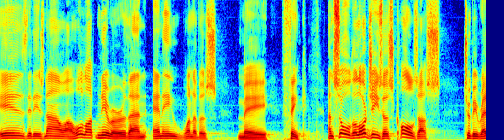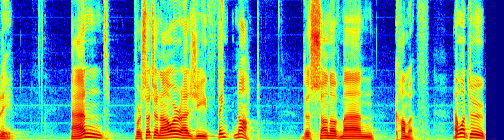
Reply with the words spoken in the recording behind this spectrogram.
is it is now a whole lot nearer than any one of us may think. And so the Lord Jesus calls us to be ready. And for such an hour as ye think not, the Son of Man cometh. I want to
